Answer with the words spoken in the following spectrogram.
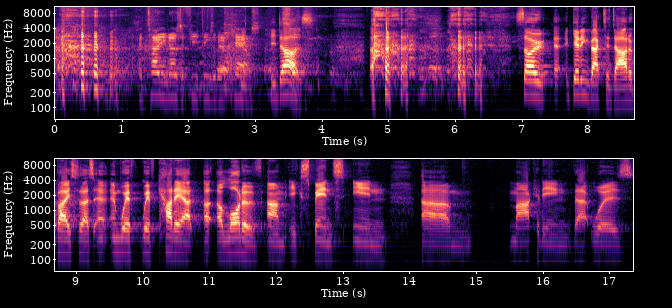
and Tony knows a few things about cows. He does. so, uh, getting back to database for us, and, and we've, we've cut out a, a lot of um, expense in um, marketing that was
